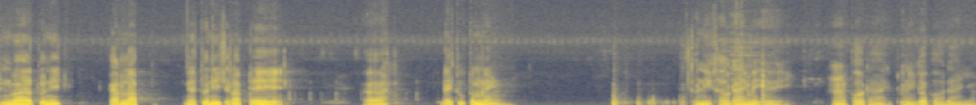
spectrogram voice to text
เห็นว่าตัวนี้การรับเนี่ยตัวนี้จะรับได้ได้ทุกตำแหน่ง ตัวนี้เข้าได้ไม่เอ่ยอ่าพอได้ ตัวนี้ก็พอได้อยู่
